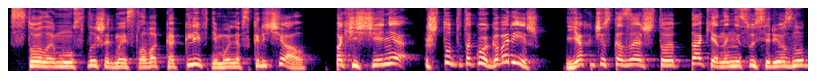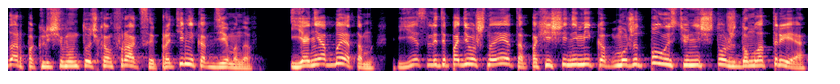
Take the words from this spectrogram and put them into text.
Стоило ему услышать мои слова, как Клифф невольно вскричал. «Похищение? Что ты такое говоришь?» Я хочу сказать, что так я нанесу серьезный удар по ключевым точкам фракции противников демонов. Я не об этом. Если ты пойдешь на это, похищение Мика может полностью уничтожить дом Латрея.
